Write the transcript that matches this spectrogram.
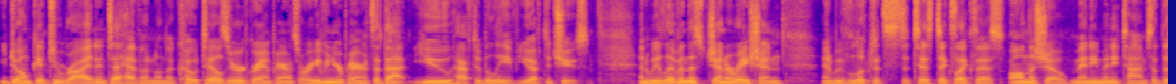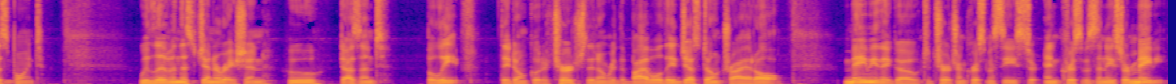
You don't get to ride into heaven on the coattails of your grandparents or even your parents at that. You have to believe. You have to choose. And we live in this generation, and we've looked at statistics like this on the show many, many times at this point. We live in this generation who doesn't believe. They don't go to church, they don't read the Bible, they just don't try at all. Maybe they go to church on Christmas, Easter, and Christmas and Easter, maybe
